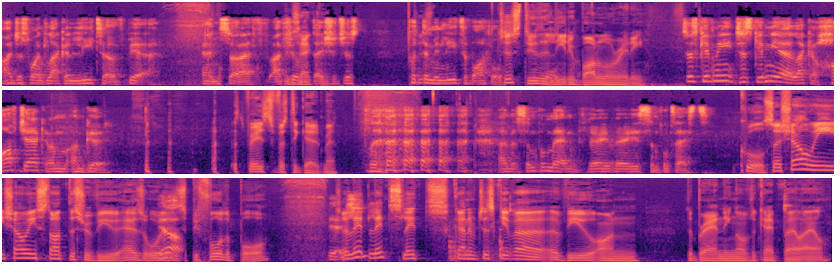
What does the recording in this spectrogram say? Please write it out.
I just want like a liter of beer, and so I, I feel that they should just put them in liter bottles. Just do the liter bottle already. just give me just give me a like a half jack, and I'm I'm good. It's very sophisticated, man. I'm a simple man with very very simple tastes. Cool. So shall we shall we start this review as always Yeah. before the pour? Yes. So let let's let's kind of just give a, a view on the branding of the Cape Pale Ale.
